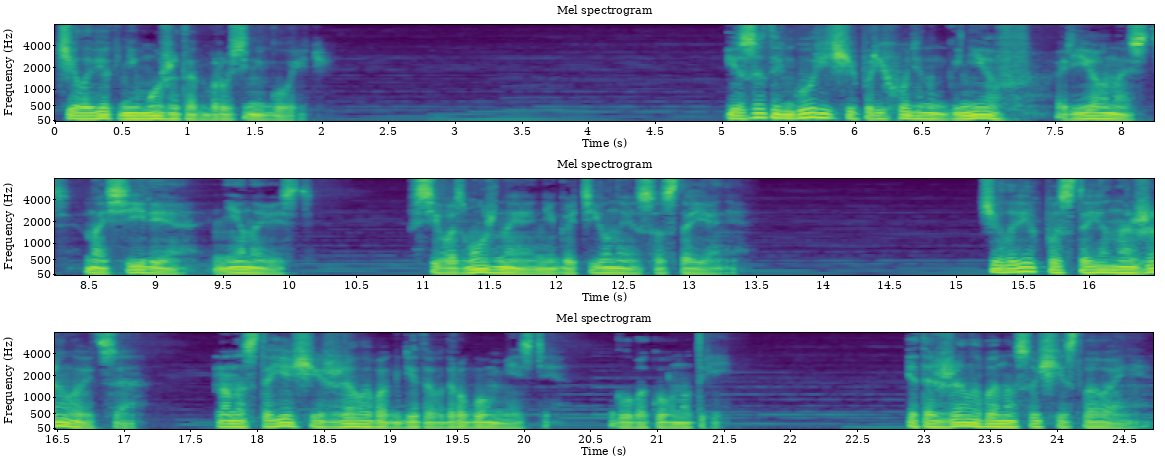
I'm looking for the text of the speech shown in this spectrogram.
человек не может отбросить горечь. Из этой горечи приходит гнев, ревность, насилие, ненависть, всевозможные негативные состояния. Человек постоянно жалуется, но настоящая жалоба где-то в другом месте, глубоко внутри. Это жалоба на существование.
